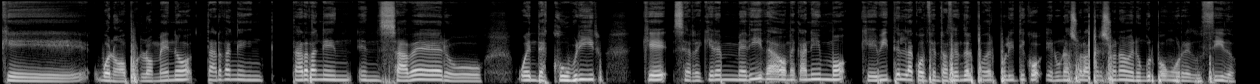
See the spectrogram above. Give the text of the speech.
que, bueno, por lo menos tardan en, tardan en, saber o, o, en descubrir que se requieren medidas o mecanismos que eviten la concentración del poder político en una sola persona o en un grupo muy reducido.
